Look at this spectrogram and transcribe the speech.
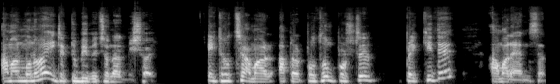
আমার মনে হয় এটা একটু বিবেচনার বিষয়। এটা হচ্ছে আমার, আপনার প্রথম প্রশ্নের প্রেক্ষিতে আমার অ্যান্সার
